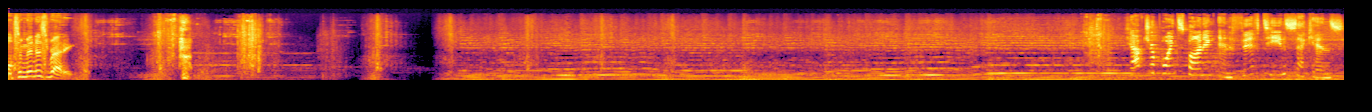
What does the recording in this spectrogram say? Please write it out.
ultimate is ready. Capture point spawning in 15 seconds.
